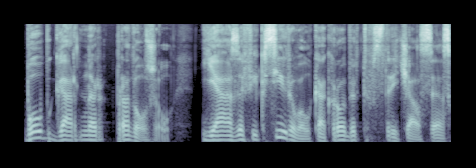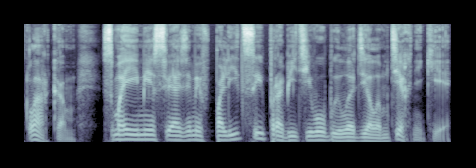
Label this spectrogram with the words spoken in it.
Боб Гарднер продолжил: "Я зафиксировал, как Роберт встречался с Кларком. С моими связями в полиции пробить его было делом техники.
